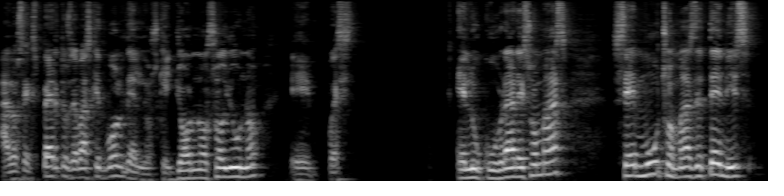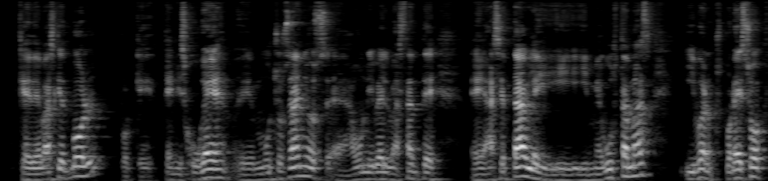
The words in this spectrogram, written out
a los expertos de básquetbol, de los que yo no soy uno, eh, pues elucubrar eso más. Sé mucho más de tenis que de básquetbol, porque tenis jugué muchos años a un nivel bastante aceptable y, y, me gusta más. Y bueno, pues por eso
